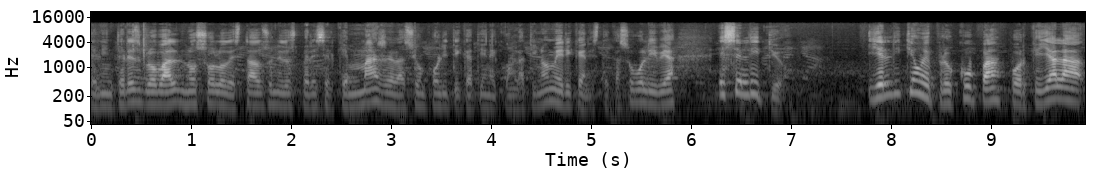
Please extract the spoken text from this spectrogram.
el interés global no solo de Estados Unidos, pero es el que más relación política tiene con Latinoamérica, en este caso Bolivia, es el litio. Y el litio me preocupa porque ya la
